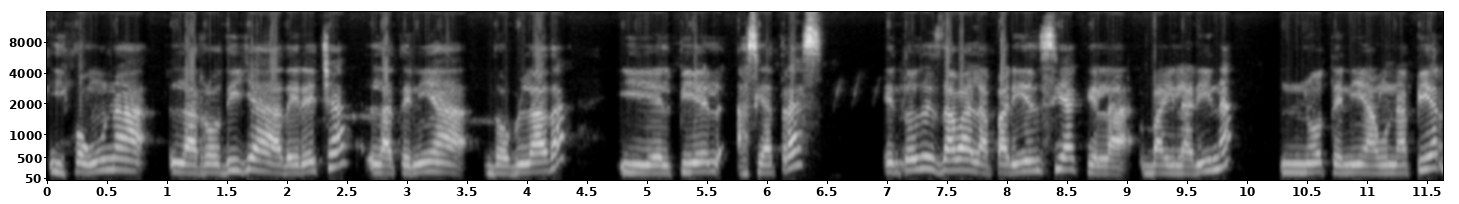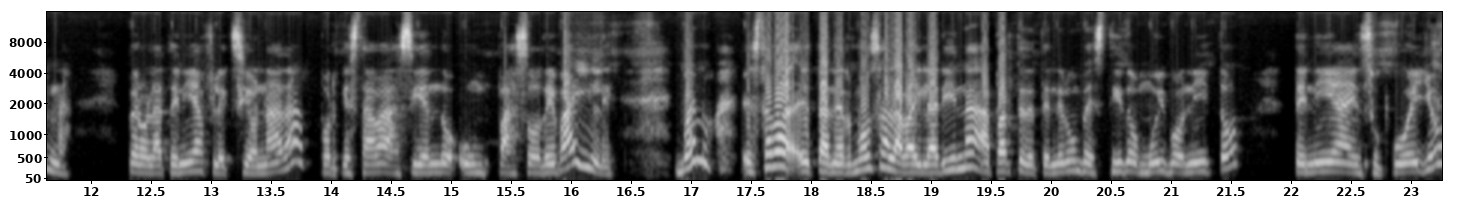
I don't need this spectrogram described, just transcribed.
y, con una, la rodilla derecha la tenía doblada y el pie hacia atrás. Entonces daba la apariencia que la bailarina no tenía una pierna, pero la tenía flexionada porque estaba haciendo un paso de baile. Bueno, estaba eh, tan hermosa la bailarina, aparte de tener un vestido muy bonito, tenía en su cuello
